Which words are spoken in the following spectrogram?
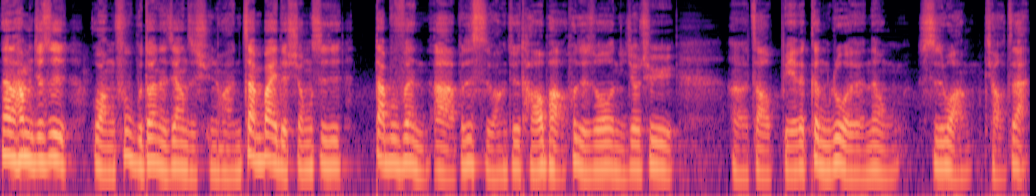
那他们就是往复不断的这样子循环，战败的雄狮。大部分啊，不是死亡就是逃跑，或者说你就去呃找别的更弱的那种狮王挑战。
